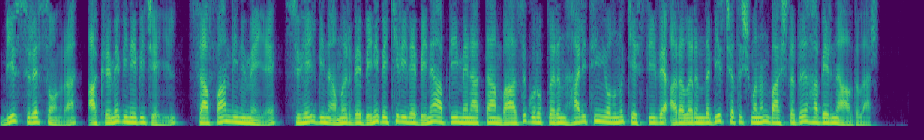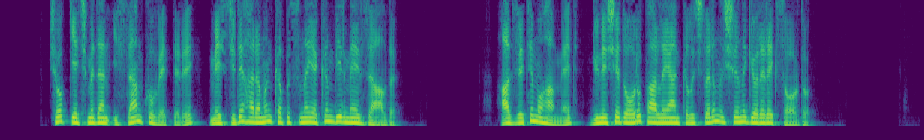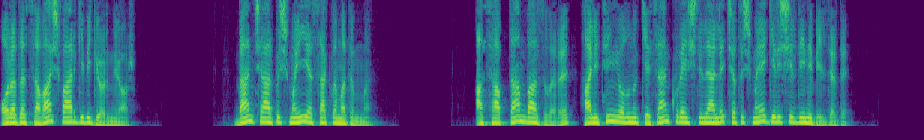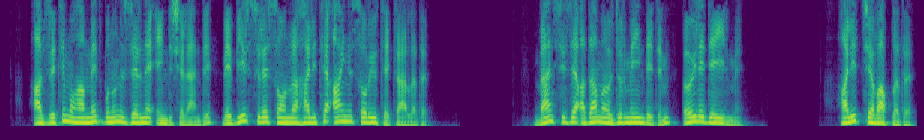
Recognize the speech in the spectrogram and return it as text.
Bir süre sonra, Akreme bin Ebi Cehil, Safvan bin Ümeyye, Süheyl bin Amr ve Beni Bekir ile Beni Abdi Menat'tan bazı grupların Halit'in yolunu kestiği ve aralarında bir çatışmanın başladığı haberini aldılar. Çok geçmeden İslam kuvvetleri, Mescidi Haram'ın kapısına yakın bir mevzi aldı. Hazreti Muhammed, güneşe doğru parlayan kılıçların ışığını görerek sordu. Orada savaş var gibi görünüyor. Ben çarpışmayı yasaklamadım mı? Ashabtan bazıları, Halit'in yolunu kesen Kureyşlilerle çatışmaya girişildiğini bildirdi. Hazreti Muhammed bunun üzerine endişelendi ve bir süre sonra Halit'e aynı soruyu tekrarladı. Ben size adam öldürmeyin dedim, öyle değil mi? Halit cevapladı.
